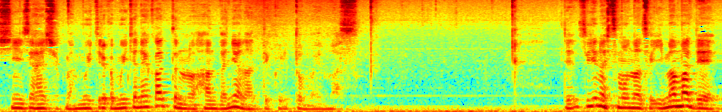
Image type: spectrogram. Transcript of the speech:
新鮮配色が向いてるか向いてないかっていうのの判断にはなってくると思います。で次の質問なんですが今まで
